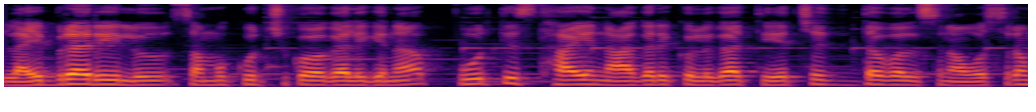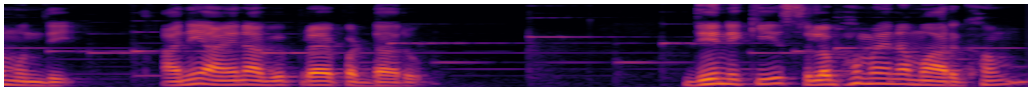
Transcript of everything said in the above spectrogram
లైబ్రరీలు సమకూర్చుకోగలిగిన పూర్తి స్థాయి నాగరికులుగా తీర్చిదిద్దవలసిన అవసరం ఉంది అని ఆయన అభిప్రాయపడ్డారు. దీనికి సులభమైన మార్గం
